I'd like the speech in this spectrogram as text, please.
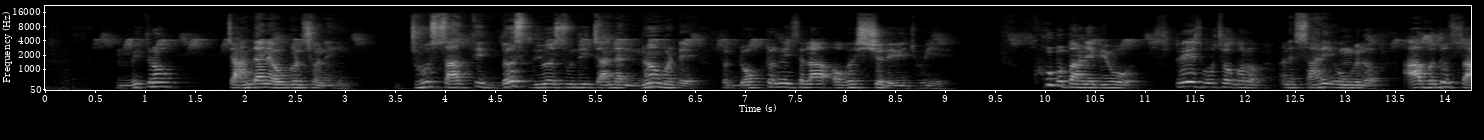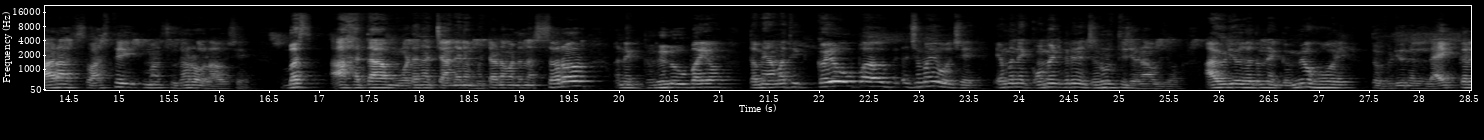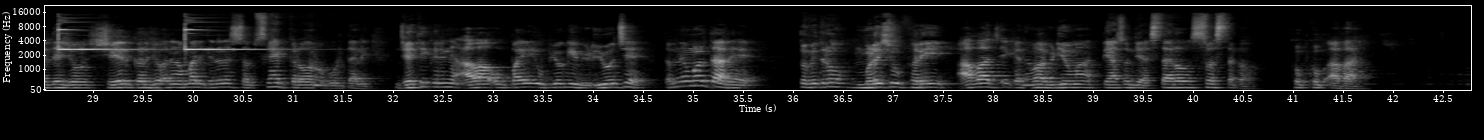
મિત્રો, ચાંદાને અવગણશો નહીં. જો સાતથી દસ દિવસ સુધી ચાંદા ન મટે, તો ડૉક્ટરની સલાહ અવશ્ય લેવી જોઈએ. ખૂબ પાણી પીવો, સ્ટ્રેસ ઓછો કરો અને સારી ઊંઘ લો. આ બધું સારા સ્વાસ્થ્યમાં સુધારો લાવશે. બસ આ હતા મોઢાના ચાંદાને મટાડવા માટેના સરળ અને ઘરેલું ઉપાયો. તમે આમાંથી કયો ઉપાય અજમાયો છે એ મને કોમેન્ટ કરીને જરૂરથી જણાવજો. આ વીડિયો જો તમને ગમ્યો હોય તો વિડીયોને લાઇક કરી દેજો શેર કરજો અને અમારી ચેનલને સબસ્ક્રાઇબ કરવાનું ભૂલતા નહીં. જેથી કરીને આવા ઉપાય ઉપયોગી વીડિયો છે તમને મળતા રહે. તો મિત્રો, મળીશું ફરી આવા જ એક નવા વિડીયોમાં. ત્યાં સુધી હસતા રહો, સ્વસ્થ રહો. ખૂબ ખૂબ આભાર.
